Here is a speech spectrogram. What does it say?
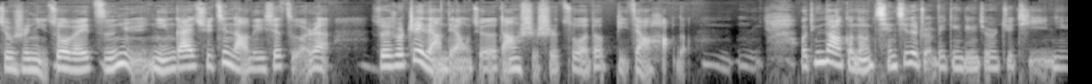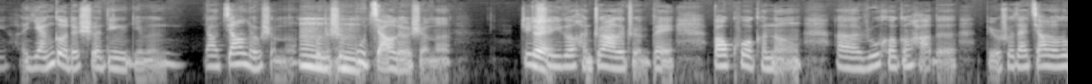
就是你作为子女你应该去尽到的一些责任。所以说这两点，我觉得当时是做的比较好的。我听到可能前期的准备，钉钉就是具体你很严格的设定你们要交流什么，或者是不交流什么，这是一个很重要的准备。包括可能呃如何更好的，比如说在交流的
